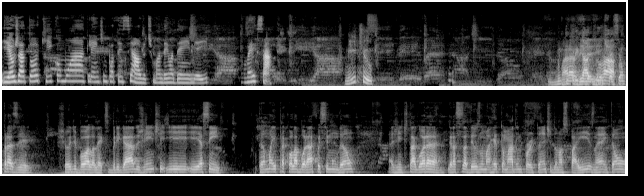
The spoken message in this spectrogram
E eu já estou aqui como uma cliente em potencial, já te mandei uma DM aí conversar. Me too. Muito Maravilha, obrigado, gente. Rafa. Vai ser um prazer. Show de bola, Alex. Obrigado, gente. E, e assim, estamos aí para colaborar com esse mundão. A gente está agora, graças a Deus, numa retomada importante do nosso país, né? Então,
